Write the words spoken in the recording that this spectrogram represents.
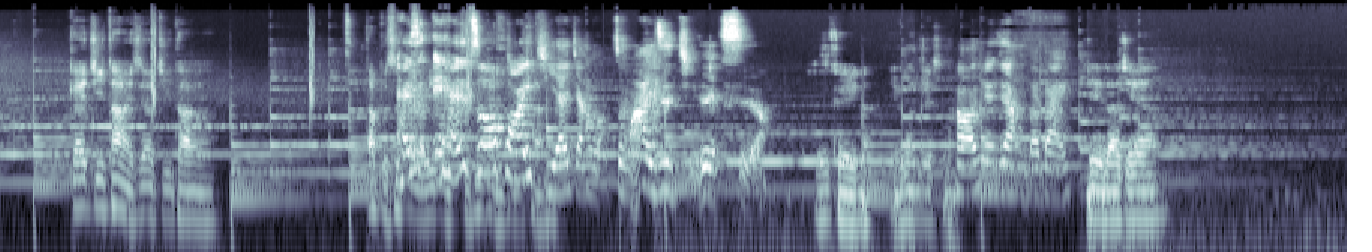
该鸡汤还是要鸡汤啊。他不是还是哎、还是之后花一集来讲怎么爱自己这个词啊？还是可以的，有空再说。好，先这样，拜拜。谢谢大家。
